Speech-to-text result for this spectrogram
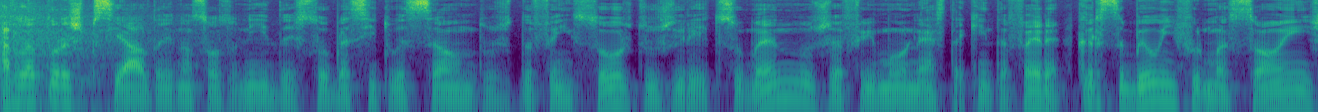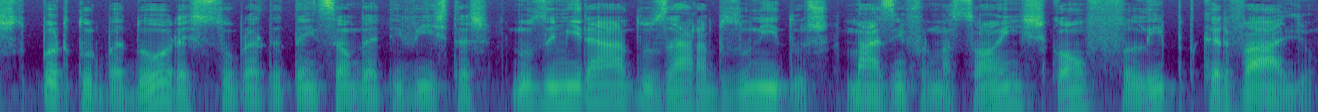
A relatora especial das Nações Unidas sobre a situação dos defensores dos direitos humanos afirmou nesta quinta-feira que recebeu informações perturbadoras sobre a detenção de ativistas nos Emirados Árabes Unidos. Mais informações com Felipe de Carvalho.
